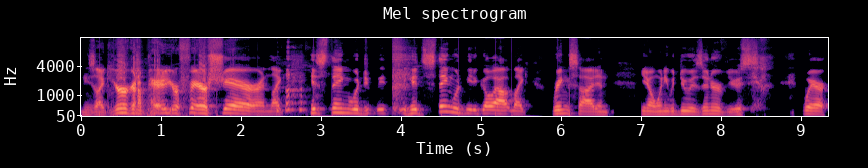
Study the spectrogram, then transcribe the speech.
And he's like, "You're gonna pay your fair share," and like his thing would his thing would be to go out like ringside, and you know when he would do his interviews, where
